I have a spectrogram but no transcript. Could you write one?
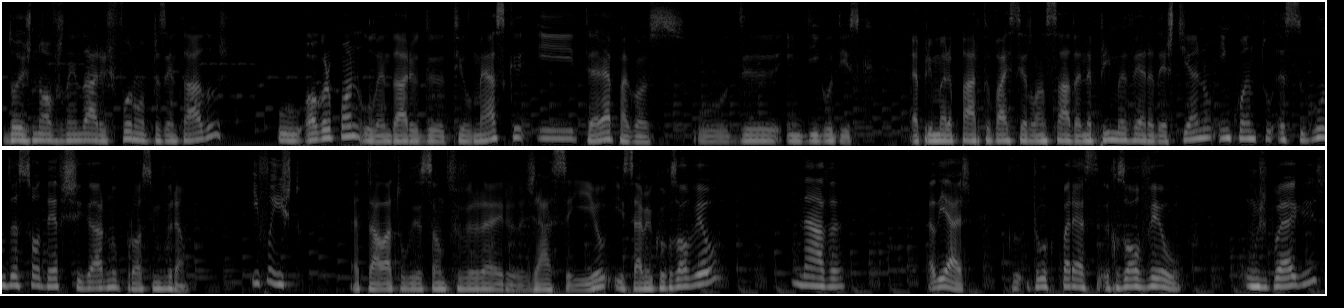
Dois novos lendários foram apresentados, o Ogrepon, o lendário de Tilmask, e Terepagos, o de Indigo Disc. A primeira parte vai ser lançada na primavera deste ano, enquanto a segunda só deve chegar no próximo verão. E foi isto. A tal atualização de fevereiro já saiu e sabem o que resolveu? Nada. Aliás, pelo que parece, resolveu uns bugs,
